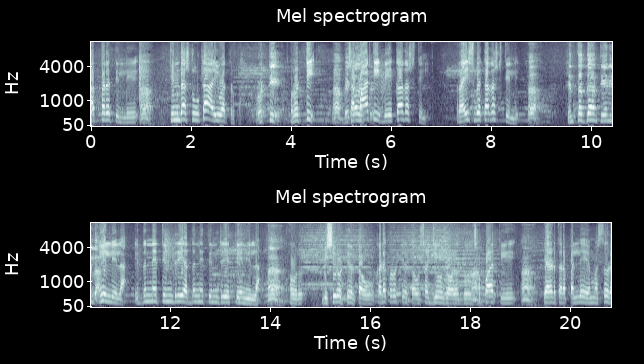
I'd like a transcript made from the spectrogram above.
ಹತ್ತರ ತಿಲ್ಲಿ ತಿಂದಷ್ಟು ಊಟ ಐವತ್ತು ರೂಪಾಯಿ. ರೊಟ್ಟಿ? ರೊಟ್ಟಿ. ಚಪಾತಿ ಬೇಕಾದಷ್ಟು ತಿಲ್ಲಿ ರೈಸ್ ಬೇಕಾದಷ್ಟು ತಿಲ್ಲಿ ಇಂಥದ್ದ ಅಂತ ಏನಿಲ್ಲ. ಇಲ್ಲ ಇಲ್ಲ. ಇದನ್ನೇ ತಿನ್ರಿ ಅದನ್ನೇ ತಿನ್ರಿ ಅಂತೇನಿಲ್ಲ ಅವರು ಬಿಸಿ ರೊಟ್ಟಿ ಇರ್ತಾವು ಕಡಕ ರೊಟ್ಟಿ ಇರ್ತಾವು ಸಜ್ಜಿವು ಜೋಳದ್ದು ಚಪಾತಿ ಎರಡು ಥರ ಪಲ್ಯ ಮೊಸರ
